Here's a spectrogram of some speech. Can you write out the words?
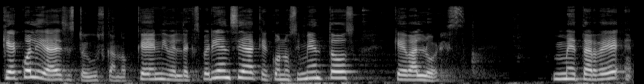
qué cualidades estoy buscando, qué nivel de experiencia, qué conocimientos, qué valores. Me tardé,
